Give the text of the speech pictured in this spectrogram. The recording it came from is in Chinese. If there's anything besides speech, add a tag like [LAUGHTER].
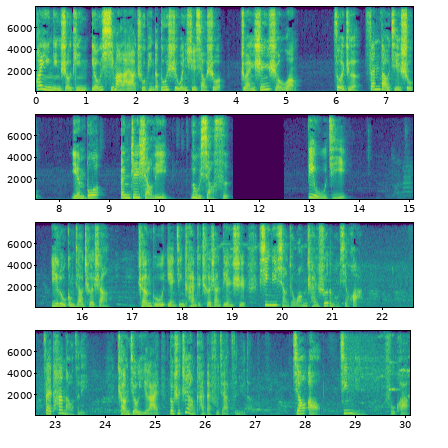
欢迎您收听由喜马拉雅出品的都市文学小说《转身守望》，作者三道结束，演播 N J 小黎、陆小四。第五集。一路公交车上，陈谷眼睛看着车上电视，心里想着王禅说的某些话。在他脑子里，长久以来都是这样看待富家子女的：骄傲、精明。浮夸，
